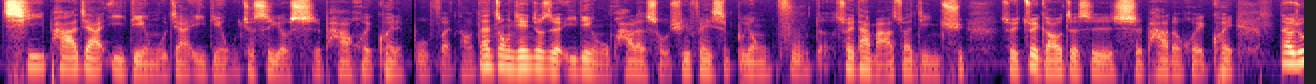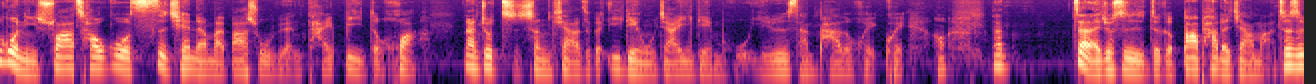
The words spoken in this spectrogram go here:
七趴加一点五加一点五，就是有十趴回馈的部分？哦，但中间就是有一点五趴的手续费是不用付的，所以他把它算进去，所以最高这是十趴的回馈。那如果你刷超过四千两百八十五元台币的话，那就只剩下这个一点五加一点五，也就是三趴的回馈。好，那。再来就是这个八趴的加码，这是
